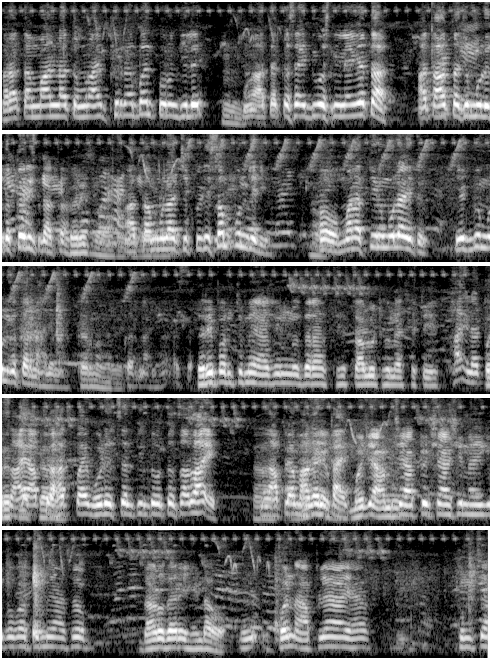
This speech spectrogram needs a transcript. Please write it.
बरं आता मानना तर म्हणून आम्ही फिरणं बंद करून दिले. मग आता कसं आहे दिवस निघण्या येतात आता आताची मुलं तर करीच ना आता. करीच नाही आता मुलाची पिढी संपून गेली. हो. मला तीन मुलं आहेत. एक बी मुलगा करणार मला. करणार आहे. करणार आहे असं. तरी पण तुम्ही अजून जरा हे चालू ठेवण्यासाठी आहे ना तसं प्रयत्न आहे. आपले करा. हात पाय घोडे चलतील तो तर चालू आहे. मग आपल्या माघारी काय? म्हणजे आमची अपेक्षा अशी नाही की बाबा तुम्ही असं दारोदारी हिंडावं? पण आपल्या ह्या तुमच्या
